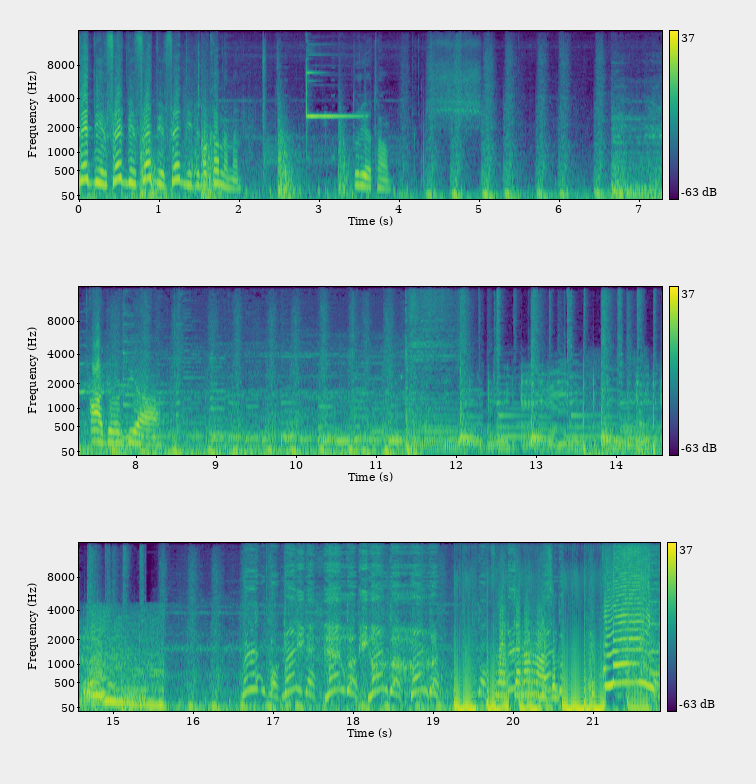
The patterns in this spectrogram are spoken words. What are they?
Fred bir, Fred bir, Fred bir, Fred bir. Bir bakalım hemen. Duruyor tamam. Şşş. Aa gördü ya. Mango, mango, mango, mango, mango. Flatlamam lazım. Olay!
